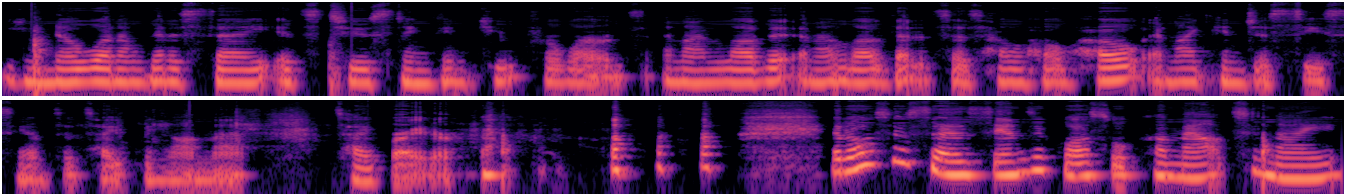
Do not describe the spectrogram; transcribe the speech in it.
You know what I'm going to say. It's too stinking cute for words. And I love it. And I love that it says ho, ho, ho. And I can just see Santa typing on that typewriter. It also says Santa Claus will come out tonight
